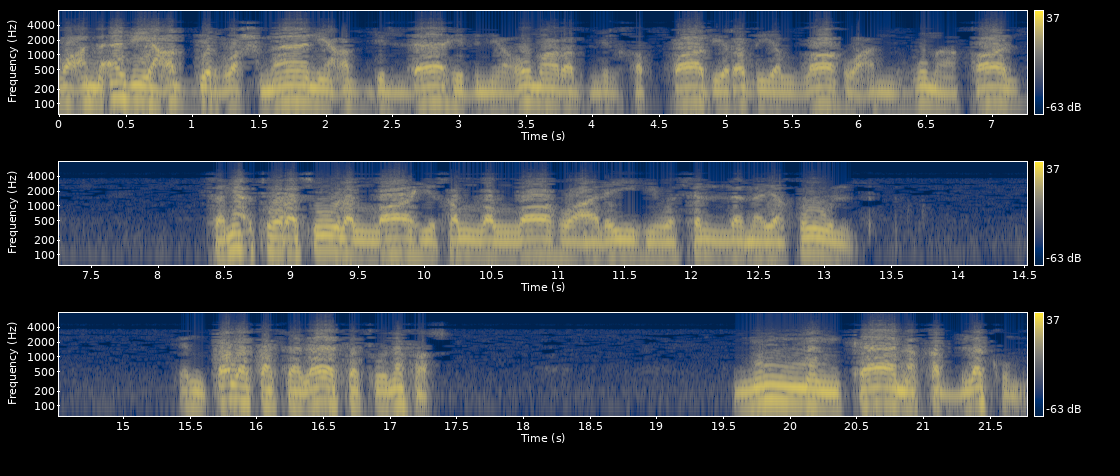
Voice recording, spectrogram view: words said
وعن أبي عبد الرحمن عبد الله بن عمر بن الخطاب رضي الله عنهما قال سمعت رسول الله صلى الله عليه وسلم يقول انطلق ثلاثة نفر ممن كان قبلكم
